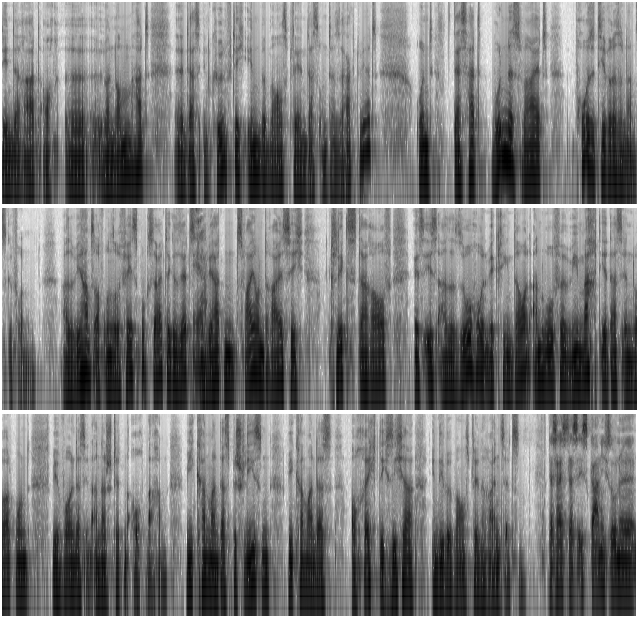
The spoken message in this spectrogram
den der Rat auch äh, übernommen hat, äh, dass in künftig in Bebauungsplänen das untersagt wird. Und das hat bundesweit positive Resonanz gefunden. Also wir haben es auf unsere Facebook-Seite gesetzt ja. und wir hatten 32 Klicks darauf. Es ist also so hoch, wir kriegen dauernd Anrufe, wie macht ihr das in Dortmund? Wir wollen das in anderen Städten auch machen. Wie kann man das beschließen? Wie kann man das auch rechtlich sicher in die Bebauungspläne reinsetzen? Das heißt, das ist gar nicht so eine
